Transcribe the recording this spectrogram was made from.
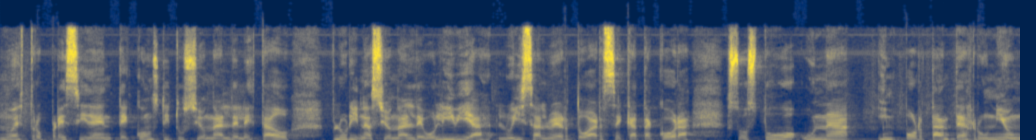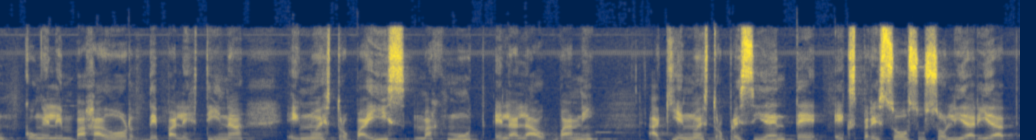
nuestro presidente constitucional del Estado Plurinacional de Bolivia, Luis Alberto Arce Catacora, sostuvo una importante reunión con el embajador de Palestina en nuestro país, Mahmoud El Alawani, a quien nuestro presidente expresó su solidaridad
